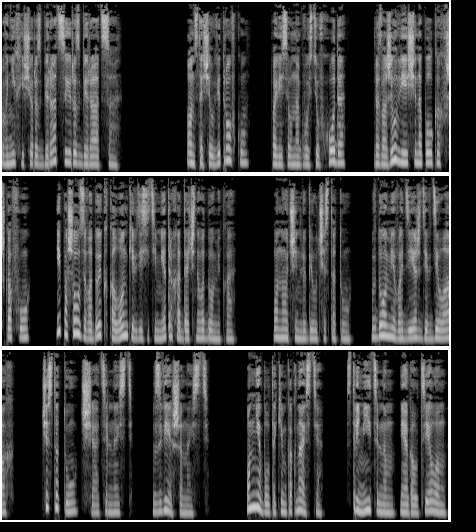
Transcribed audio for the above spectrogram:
В них еще разбираться и разбираться. Он стащил ветровку, повесил на гвоздь у входа, разложил вещи на полках в шкафу и пошел за водой к колонке в десяти метрах от дачного домика. Он очень любил чистоту. В доме, в одежде, в делах. Чистоту, тщательность, взвешенность. Он не был таким, как Настя, стремительным и оголтелым.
